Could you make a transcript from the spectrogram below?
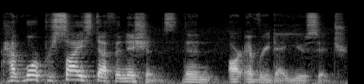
have more precise definitions than our everyday usage.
